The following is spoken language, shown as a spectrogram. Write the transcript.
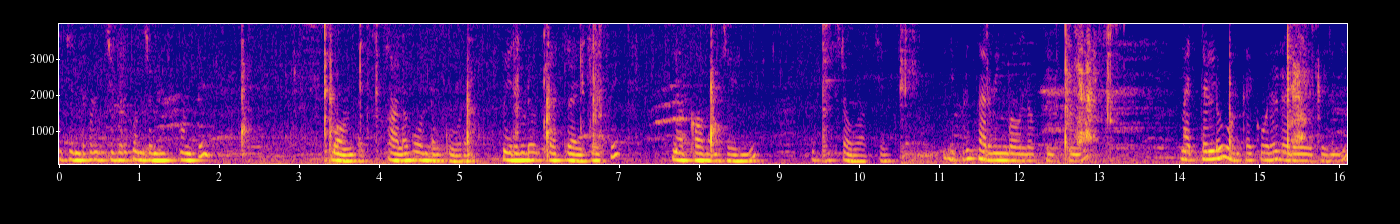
ఈ చింతపండు చిగురు కొంచెం వేసుకుంటే బాగుంటుంది. చాలా బాగుంటుంది కూర. మీరు కూడా ఒకసారి ట్రై చేసి నాకు కామెంట్ చేయండి. ఇప్పుడు స్టవ్ ఆఫ్ చేసుకోండి ఇప్పుడు సర్వింగ్ బౌల్లోకి తీసుకుని మెత్తళ్ళు వంకాయ కూర రెడీ అయిపోయింది.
